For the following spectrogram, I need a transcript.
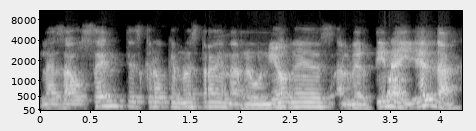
Las ausentes creo que no están en las reuniones, Albertina y Elda.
